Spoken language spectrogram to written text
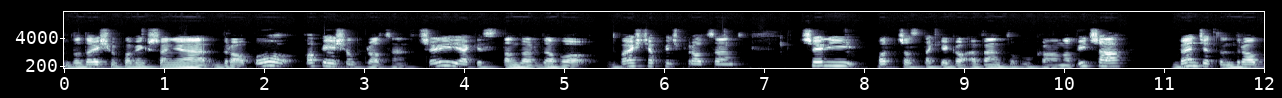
Dodaliśmy powiększenie dropu o 50%, czyli jak jest standardowo 25%, czyli podczas takiego eventu u Kononowicza będzie ten drop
